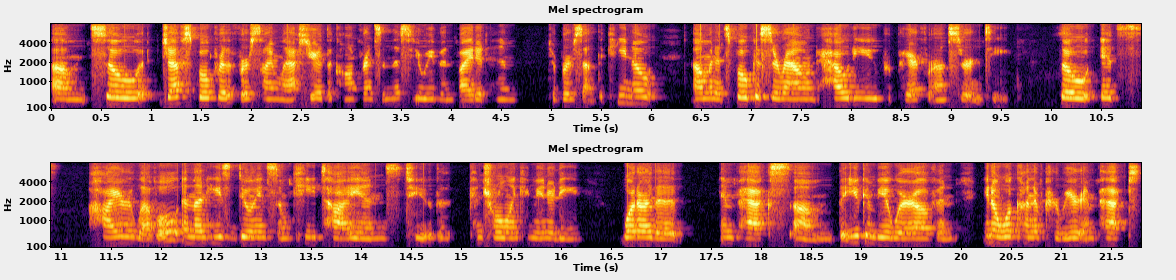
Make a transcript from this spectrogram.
Um, so Jeff spoke for the first time last year at the conference, and this year we've invited him to present the keynote, um, and it's focused around how do you prepare for uncertainty. So it's higher level, and then he's doing some key tie-ins to the controlling community. What are the impacts um, that you can be aware of, and you know what kind of career impact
